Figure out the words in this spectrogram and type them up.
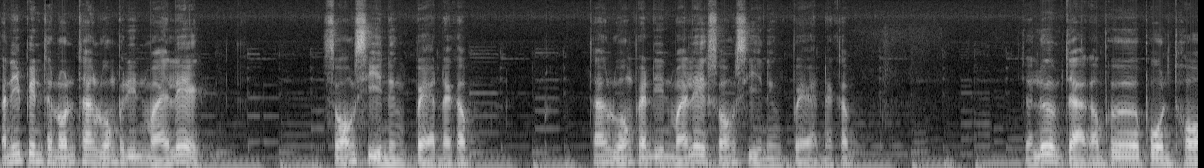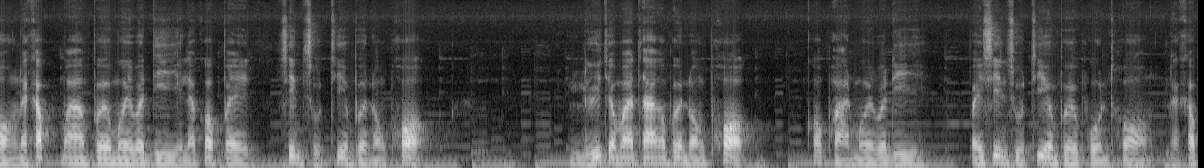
อันนี้เป็นถนนทางหลวงแผ่นดินหมายเลข 2418 นะครับ ทางหลวงแผ่นดินหมายเลข 2418 นะครับ จะเริ่มจากอำเภอโพนทองนะครับ มาอำเภอเมยวดี แล้วก็ไปสิ้นสุดที่อำเภอหนองพอก หรือจะมาทางอำเภอหนองพอก ก็ผ่านเมยวดี ไปสิ้นสุดที่อำเภอโพนทองนะครับ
